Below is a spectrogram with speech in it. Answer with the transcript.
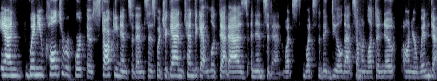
and when you called to report those stalking incidences, which again tend to get looked at as an incident, what's what's the big deal that someone left a note on your window?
